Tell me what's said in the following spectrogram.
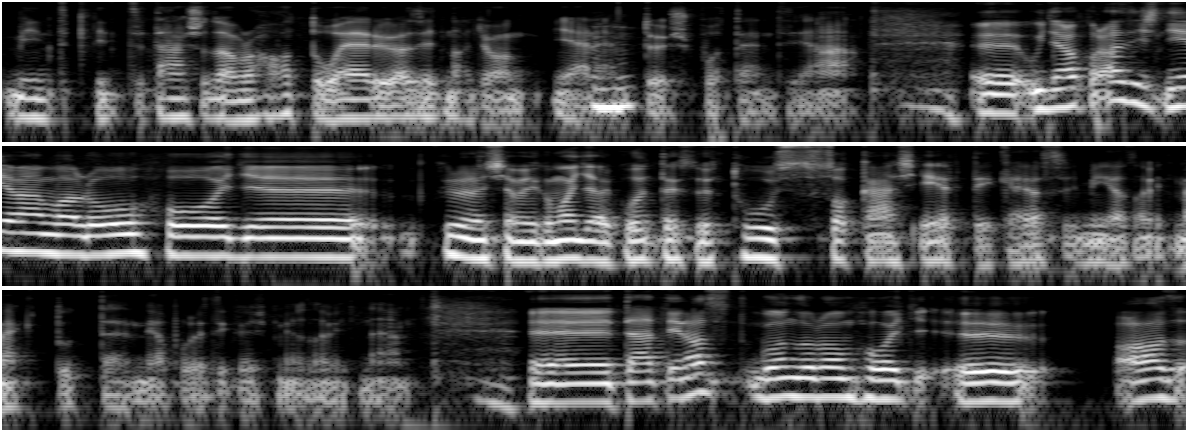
mint, mint társadalomra ható erő, az egy nagyon jelentős uh-huh. potenciál. Ugyanakkor az is nyilvánvaló, hogy különösen mondjuk a magyar kontextus túl szokás értékel az, hogy mi az, amit meg tud tenni a politika, és mi az, amit nem. Tehát én azt gondolom, hogy az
